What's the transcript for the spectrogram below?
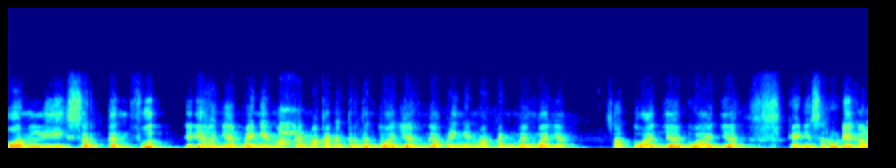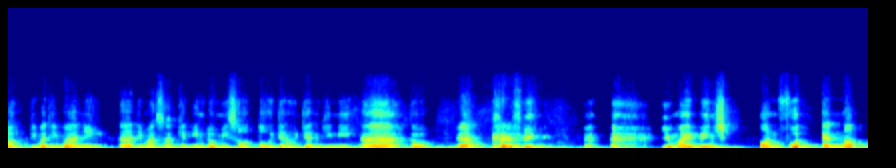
only certain food. Jadi hanya pengen makan makanan tertentu aja, nggak pengen makan yang banyak. Satu aja, dua aja. Kayaknya seru deh kalau tiba-tiba nih uh, dimasakin Indomie soto hujan-hujan gini. Nah, tuh ya, craving. you might binge on food and not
